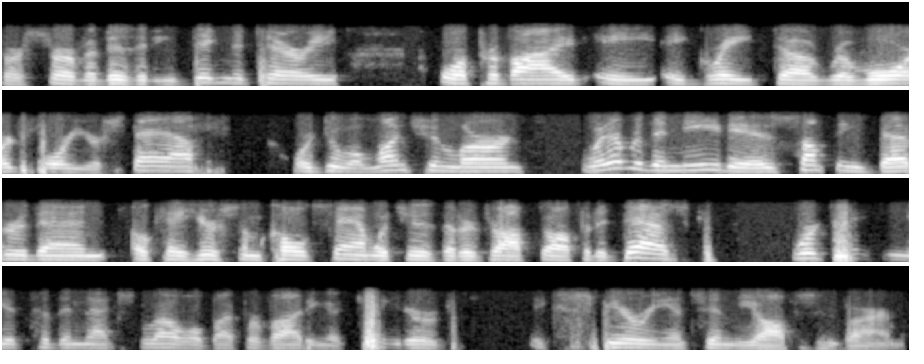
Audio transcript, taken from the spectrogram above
or serve a visiting dignitary or provide a, a great uh, reward for your staff or do a lunch and learn whatever the need is, something better than, okay, here's some cold sandwiches that are dropped off at a desk. We're taking it to the next level by providing a catered experience in the office environment.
